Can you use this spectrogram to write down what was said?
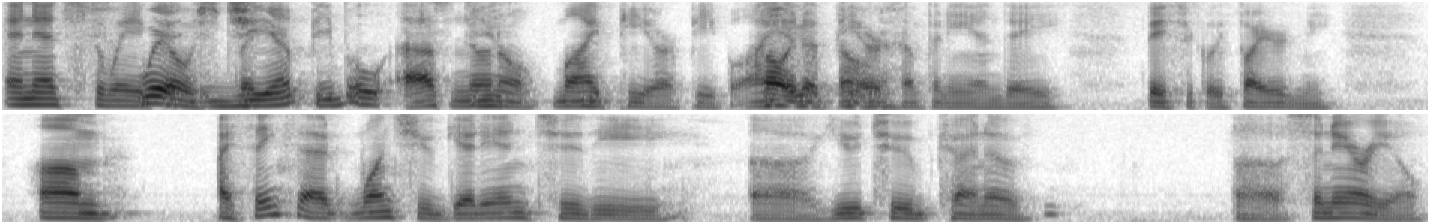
And that's the way it Wait, goes. GM people asked no, you? No, my PR people. I oh, had a PR oh. company, and they basically fired me. Um, I think that once you get into the uh, YouTube kind of uh, scenario,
